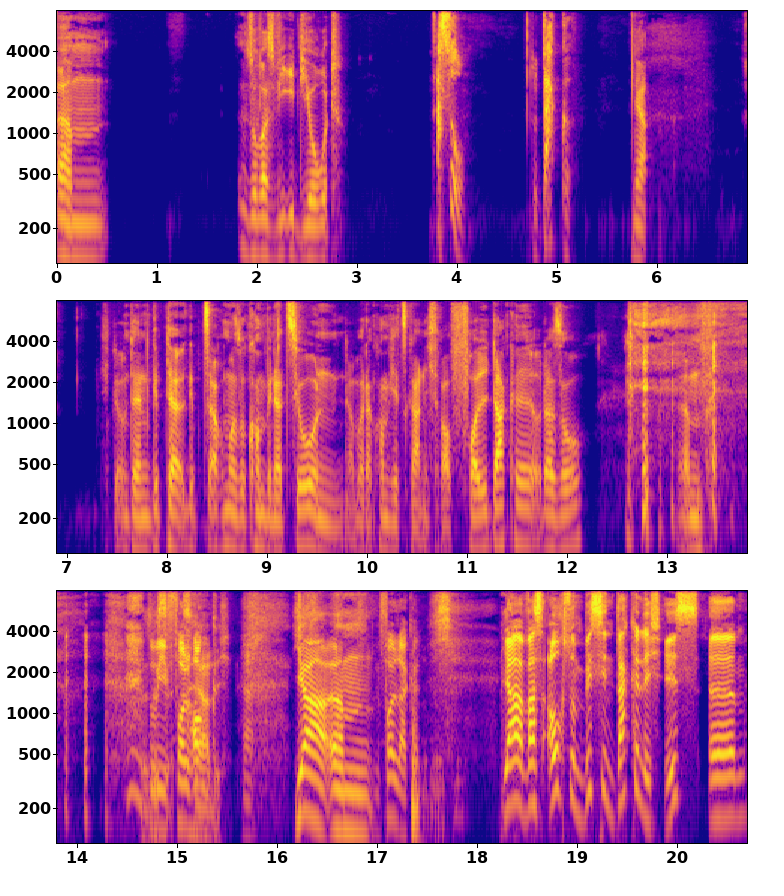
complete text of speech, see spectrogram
Ähm, sowas wie Idiot. Ach so. Du Dackel. Ich, und dann gibt er, gibt's auch immer so Kombinationen, aber da komme ich jetzt gar nicht drauf. Volldackel oder so. ähm, So wie Vollhonk. Ja. Ja, ähm, Volldackel. Ja, was auch so ein bisschen dackelig ist, ähm,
